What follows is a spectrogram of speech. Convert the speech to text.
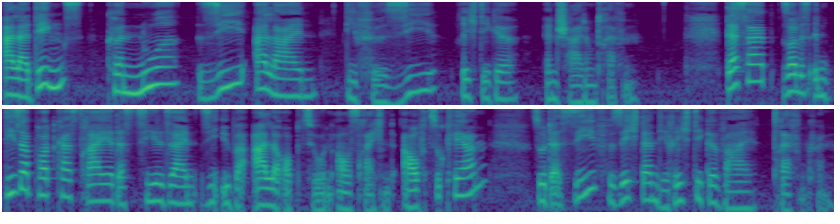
allerdings können nur Sie allein die für Sie richtige Entscheidung treffen. Deshalb soll es in dieser Podcast-Reihe das Ziel sein, Sie über alle Optionen ausreichend aufzuklären, sodass Sie für sich dann die richtige Wahl treffen können.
